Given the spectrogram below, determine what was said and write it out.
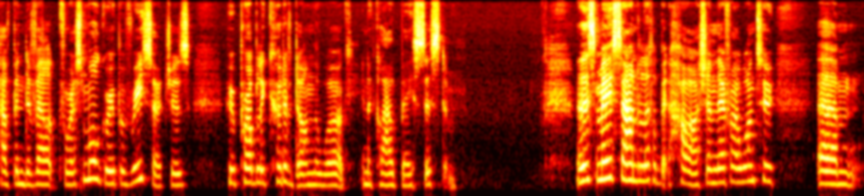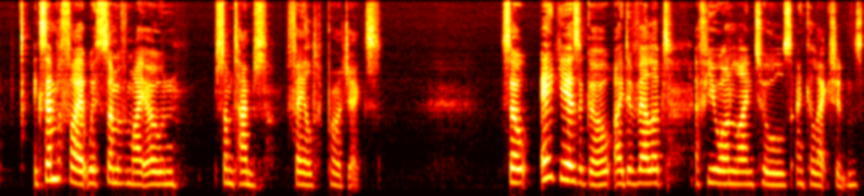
have been developed for a small group of researchers who probably could have done the work in a cloud-based system. Now, this may sound a little bit harsh, and therefore I want to um, exemplify it with some of my own sometimes failed projects. So eight years ago, I developed a few online tools and collections,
